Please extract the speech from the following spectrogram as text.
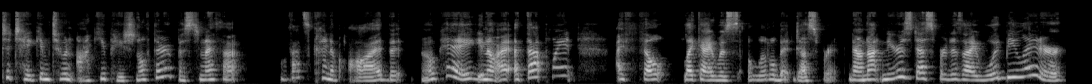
to take him to an occupational therapist and i thought well that's kind of odd but okay you know I, at that point I felt like I was a little bit desperate. Now, not near as desperate as I would be later,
